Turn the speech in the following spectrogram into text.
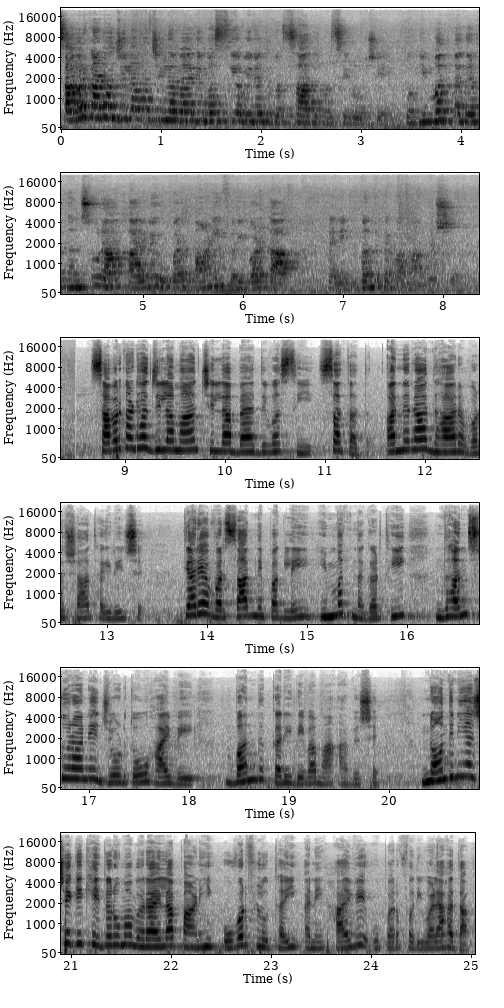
સાબરકાંઠા જિલ્લામાં છેલ્લા બે દિવસથી અવિરત વરસાદ વરસી રહ્યો છે. તો હિંમતનગર, ધનસુરા હાઈવે ઉપર પાણી ફરી વળતા તેને બંધ કરવામાં આવ્યો છે. સાબરકાંઠા જિલ્લામાં છેલ્લા બે દિવસથી સતત અનરાધાર વર્ષા થઈ રહી છે. ત્યારે આ વરસાદને પગલે હિંમતનગરથી ધનસુરાને જોડતો હાઈવે બંધ કરી દેવામાં આવ્યો છે. નોંધનીય છે કે ખેતરોમાં ભરાયેલા પાણી ઓવરફ્લો થઈ અને હાઈવે ઉપર ફરી વળ્યા હતા.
